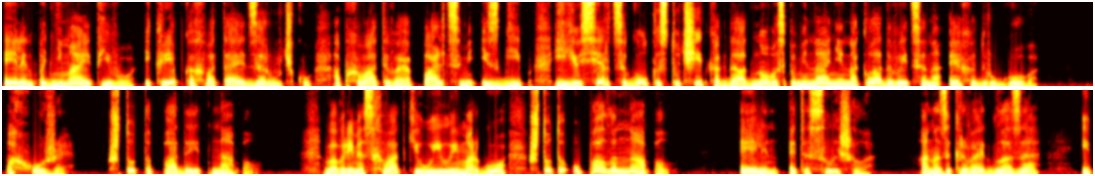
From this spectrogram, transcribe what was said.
Эллен поднимает его и крепко хватает за ручку, обхватывая пальцами изгиб. Ее сердце гулко стучит, когда одно воспоминание накладывается на эхо другого. Похожее. Что-то падает на пол. Во время схватки Уилла и Марго что-то упало на пол. Эллен это слышала. Она закрывает глаза — и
